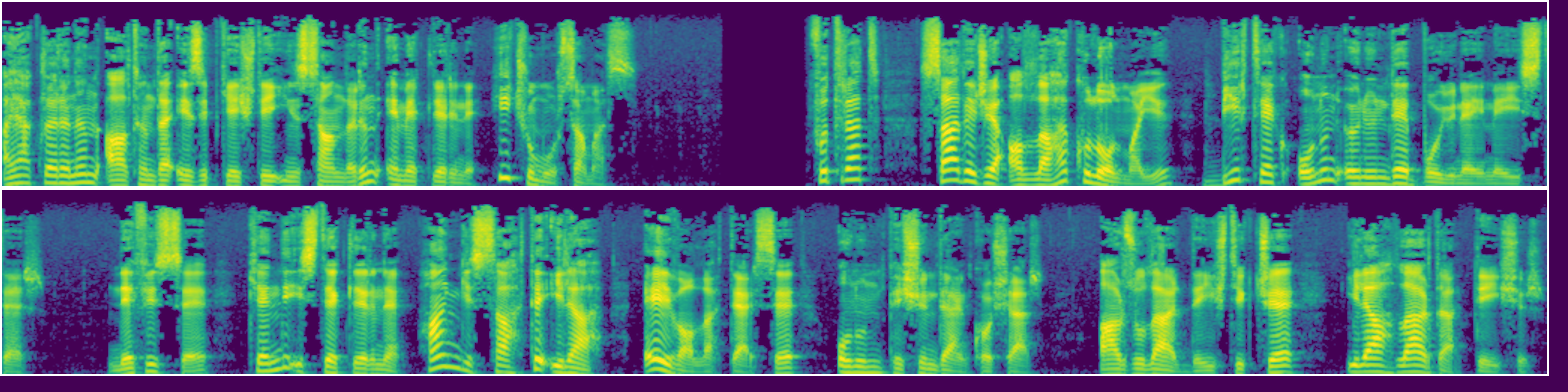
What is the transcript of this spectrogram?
ayaklarının altında ezip geçtiği insanların emeklerini hiç umursamaz. Fıtrat, sadece Allah'a kul olmayı, bir tek O'nun önünde boyun eğmeyi ister. Nefis ise kendi isteklerine hangi sahte ilah eyvallah derse, onun peşinden koşar. Arzular değiştikçe ilahlar da değişir.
